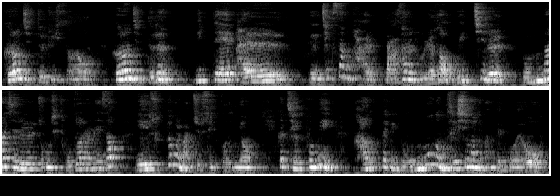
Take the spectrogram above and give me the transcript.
그런 집들도 있어요. 그런 집들은 밑에 발, 그 책상 발, 나사를 돌려서 위치를 높낮이를 조금씩 조절을 해서 얘 수평을 맞출 수 있거든요. 그러니까 제품이 가격 대비 너무너무 세심하게 만든 거예요.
